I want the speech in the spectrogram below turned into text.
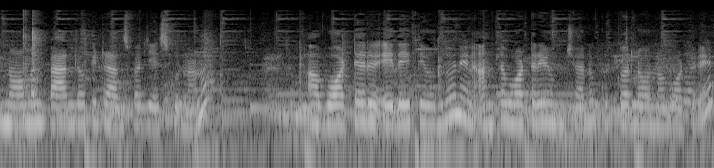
నార్మల్ ప్యాన్లోకి ట్రాన్స్ఫర్ చేసుకున్నాను. ఆ వాటర్ ఏదైతే ఉందో నేను అంత వాటరే ఉంచాను కుక్కర్లో ఉన్న వాటరే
